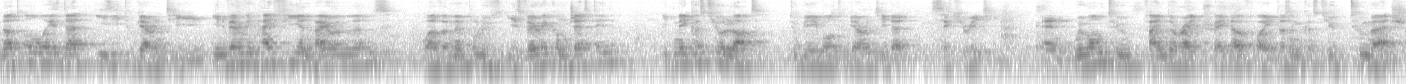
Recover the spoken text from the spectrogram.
not always that easy to guarantee. In very high fee environments, where the mempool is, is very congested, it may cost you a lot to be able to guarantee that security. And we want to find the right trade-off where it doesn't cost you too much,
